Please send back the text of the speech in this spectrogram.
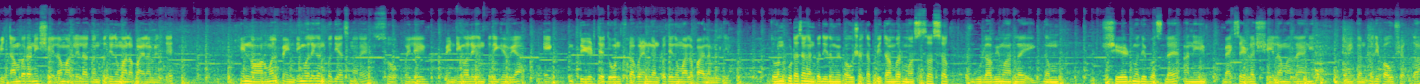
पितांबर आणि शेला मारलेला गणपती तुम्हाला पाहायला मिळते. हे नॉर्मल पेंटिंगवाले गणपती असणार आहे. सो पहिले पेंटिंगवाले गणपती घेऊया. एक दीड ते दोन फुटापर्यंत गणपती तुम्हाला पाहायला मिळतील. दोन फुटाचा गणपती तुम्ही पाहू शकता. पितांबर मस्त असं गुलाबी मारला आहे एकदम शेडमध्ये बसला आहे आणि बॅक साईडला शेला मारला आहे आणि तुम्ही गणपती पाहू शकता.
